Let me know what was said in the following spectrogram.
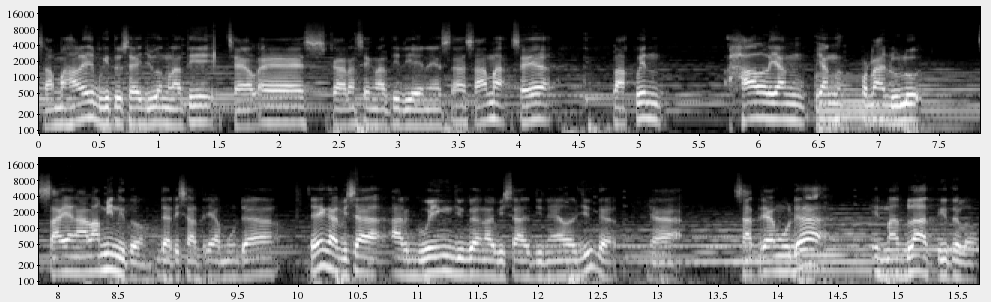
Sama halnya begitu saya juga ngelatih CLS, sekarang saya ngelatih di NSA, sama saya lakuin hal yang yang pernah dulu saya ngalamin itu dari Satria Muda. Saya nggak bisa arguing juga nggak bisa denial juga. Ya Satria Muda in my blood gitu loh.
